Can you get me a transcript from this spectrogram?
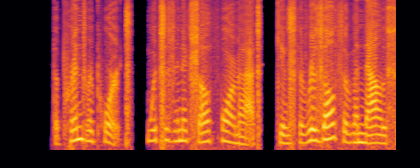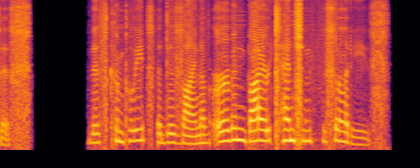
The print report, which is in Excel format, gives the results of analysis. This completes the design of urban bioretention facilities.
